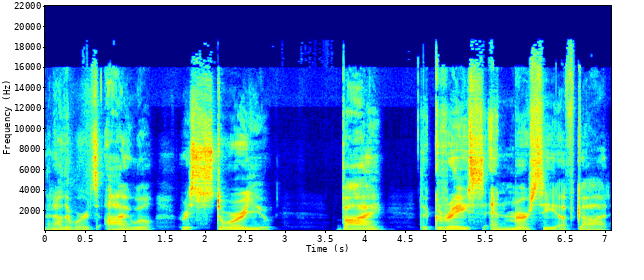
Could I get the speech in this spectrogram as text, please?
In other words, I will restore you by the grace and mercy of God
